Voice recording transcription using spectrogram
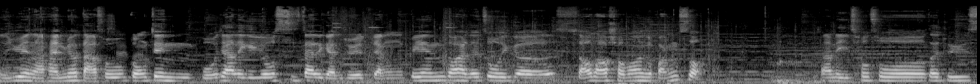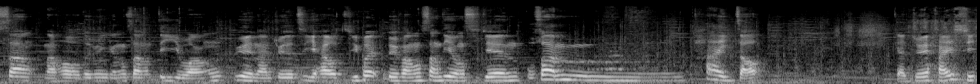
越南还没有打出攻建国家的一个优势在的感觉，两边都还在做一个小打小闹一个防守。那里搓搓再去上，然后对面刚上帝王，越南觉得自己还有机会，对方上帝王时间不算太早，感觉还行。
